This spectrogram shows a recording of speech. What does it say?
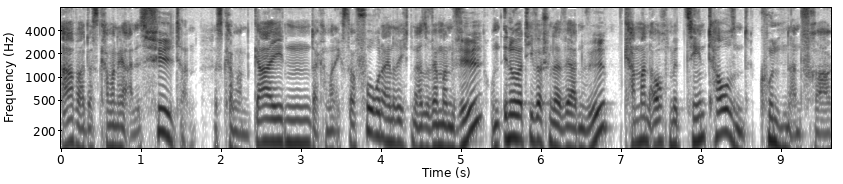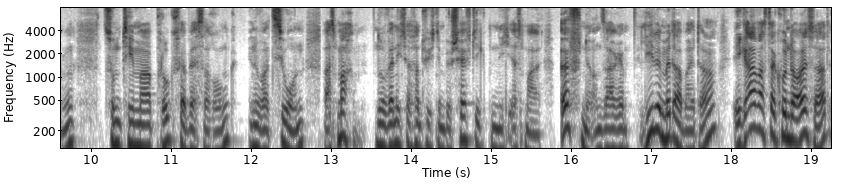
Aber das kann man ja alles filtern. Das kann man guiden, da kann man extra Foren einrichten. Also wenn man will und innovativer schneller werden will, kann man auch mit 10.000 Kundenanfragen zum Thema Produktverbesserung, Innovation was machen. Nur wenn ich das natürlich den Beschäftigten nicht erstmal öffne und sage, liebe Mitarbeiter, egal was der Kunde äußert,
